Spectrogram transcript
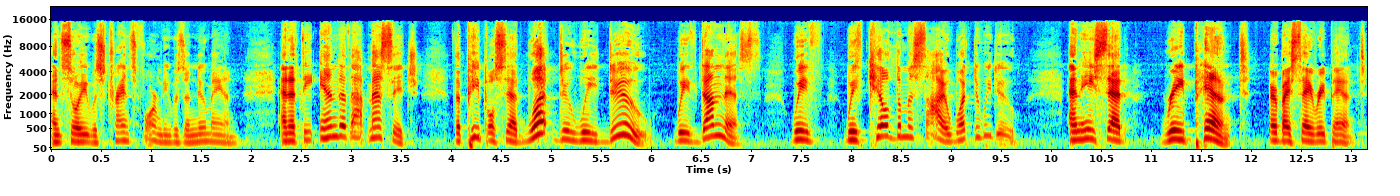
And so he was transformed. He was a new man. And at the end of that message, the people said, What do we do? We've done this. We've, we've killed the Messiah. What do we do? And he said, Repent. Everybody say, Repent.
